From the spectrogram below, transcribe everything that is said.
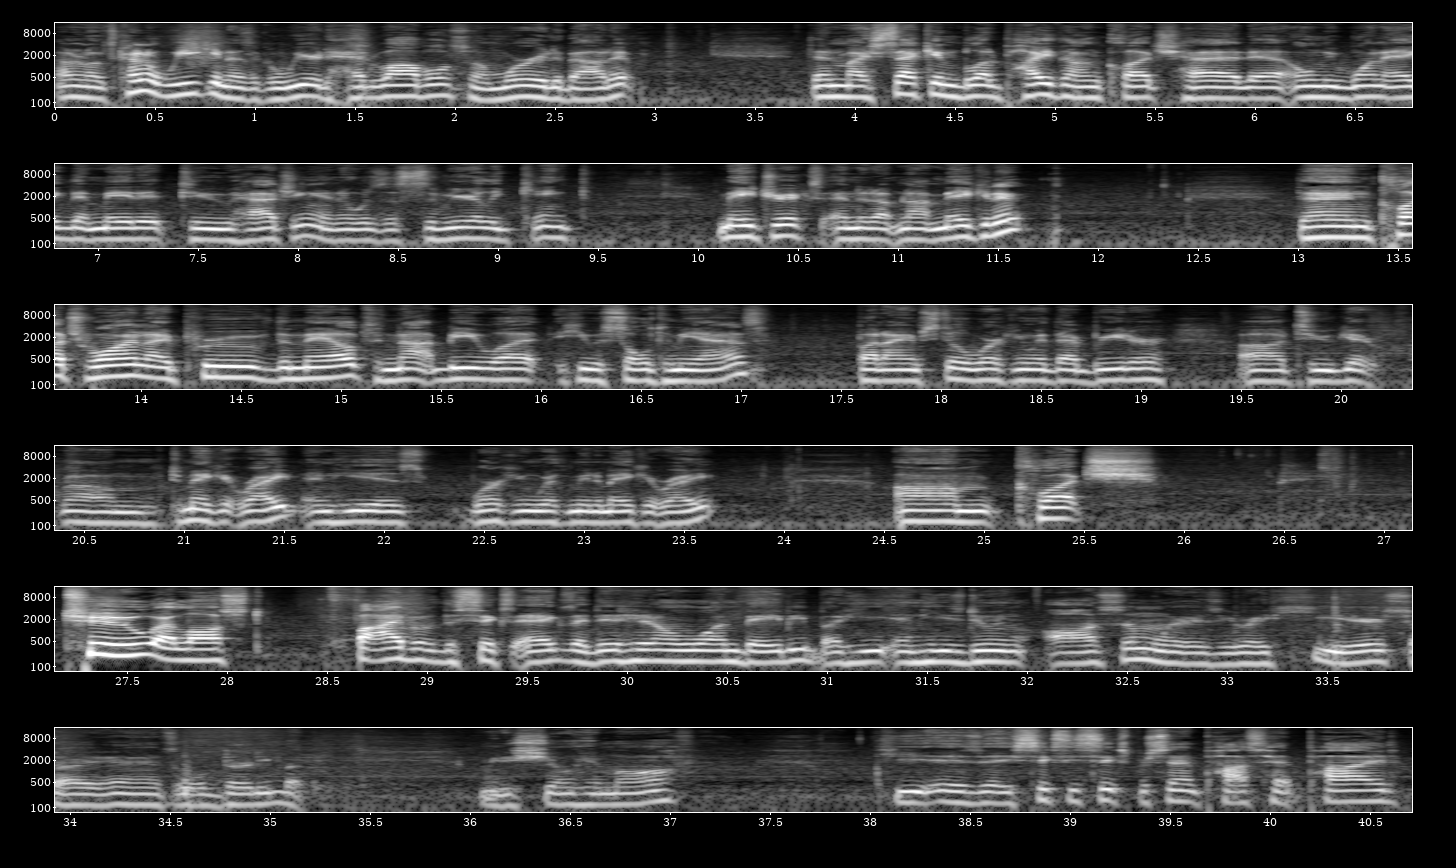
I don't know, it's kind of weak and has like a weird head wobble, so I'm worried about it. Then my second blood python clutch had uh, only one egg that made it to hatching, and it was a severely kinked matrix, ended up not making it. Then clutch one, I proved the male to not be what he was sold to me as, but I am still working with that breeder uh, to get um, to make it right, and he is working with me to make it right. Um, clutch two, I lost five of the six eggs. I did hit on one baby, but he and he's doing awesome. Where is he? Right here. Sorry, it's a little dirty, but let me just show him off. He is a 66% Pos Het Pied,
